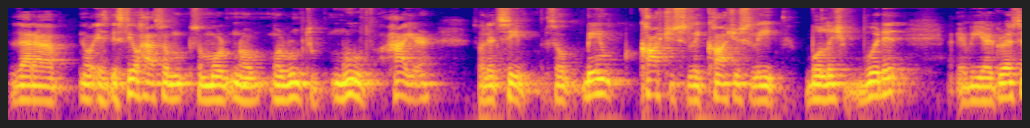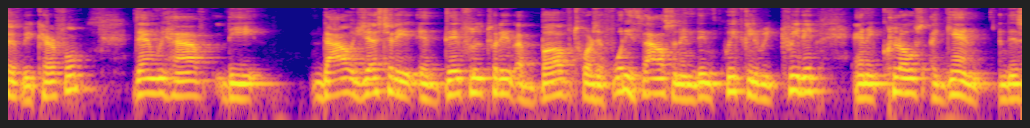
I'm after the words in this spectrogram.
that, uh, you know, it, it still has some, some more, you know, more room to move higher. So let's see. So being cautiously, cautiously bullish with it. Be aggressive, be careful. Then we have the Dow yesterday, it did fluctuate above towards the 40,000 and then quickly retreated and it closed again in this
